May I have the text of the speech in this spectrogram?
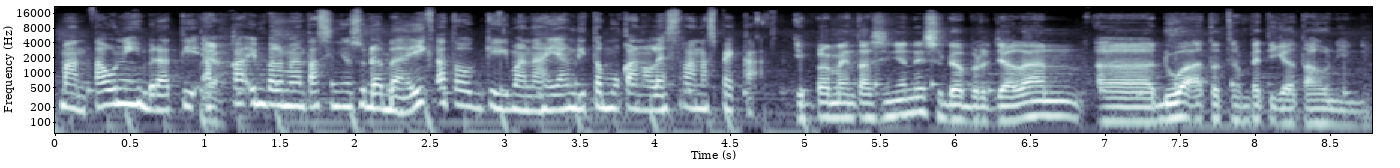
mantau nih berarti Ya. apakah implementasinya sudah baik atau gimana yang ditemukan oleh Stranas PK? Implementasinya nih sudah berjalan eh, dua atau sampai tiga tahun ini.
